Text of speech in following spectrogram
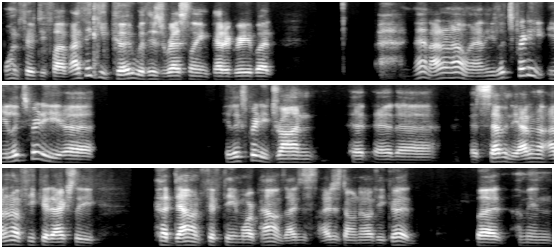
155? I think he could with his wrestling pedigree, but man, I don't know, man. He looks pretty he looks pretty uh he looks pretty drawn at at uh at 70. I don't know I don't know if he could actually cut down 15 more pounds. I just I just don't know if he could. But I mean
